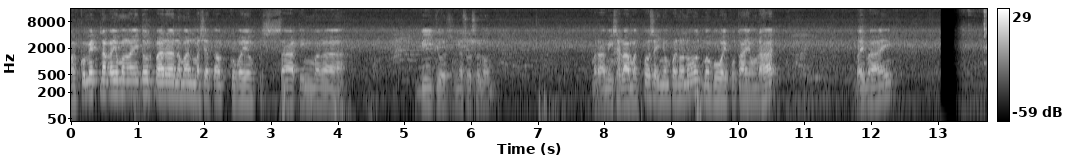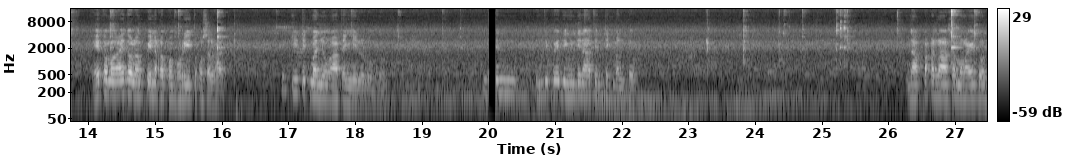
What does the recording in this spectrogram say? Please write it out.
Mag-comment lang kayo mga idol para naman ma-shoutout ko kayo sa aking mga videos na susunod. Maraming salamat po sa inyong panonood. Mabuhay po tayong lahat. Bye-bye. Ito mga idol, ang pinaka-paborito ko sa lahat. Titikman yung ating niluluto. Hindi, hindi pwedeng hindi natin tikman to. Napakalasa mga idol.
